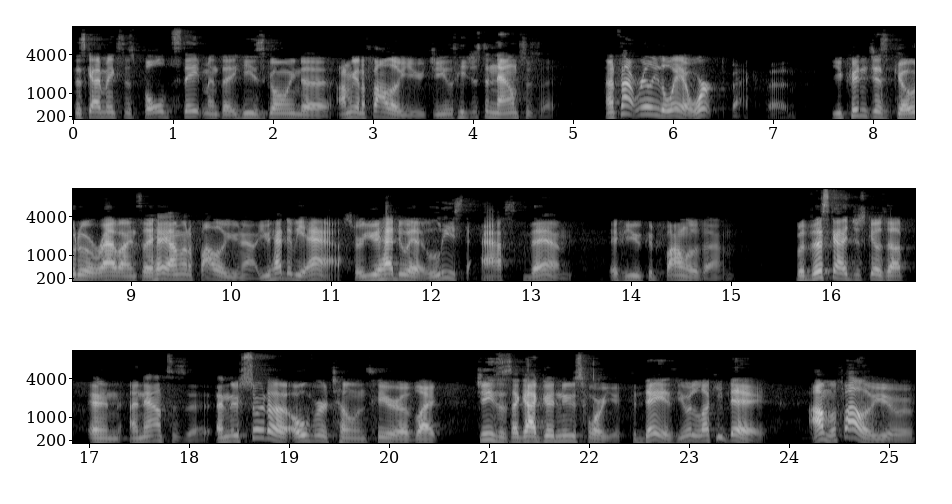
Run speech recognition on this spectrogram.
this guy makes this bold statement that he's going to, I'm going to follow you, Jesus. He just announces it. And it's not really the way it worked back then. You couldn't just go to a rabbi and say, hey, I'm going to follow you now. You had to be asked, or you had to at least ask them if you could follow them. But this guy just goes up and announces it. And there's sort of overtones here of like, Jesus, I got good news for you. Today is your lucky day. I'm going to follow you.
